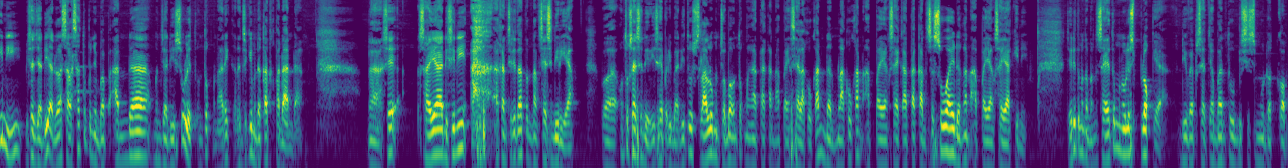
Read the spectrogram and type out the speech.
ini bisa jadi adalah salah satu penyebab Anda menjadi sulit untuk menarik rezeki mendekat kepada Anda. Nah, saya saya di sini akan cerita tentang saya sendiri ya. Bahwa untuk saya sendiri, saya pribadi itu selalu mencoba untuk mengatakan apa yang saya lakukan dan melakukan apa yang saya katakan sesuai dengan apa yang saya yakini. Jadi teman-teman, saya itu menulis blog ya di websitenya bantubisnismu.com.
